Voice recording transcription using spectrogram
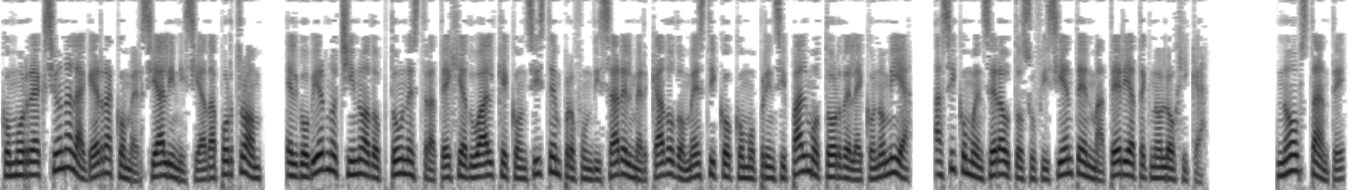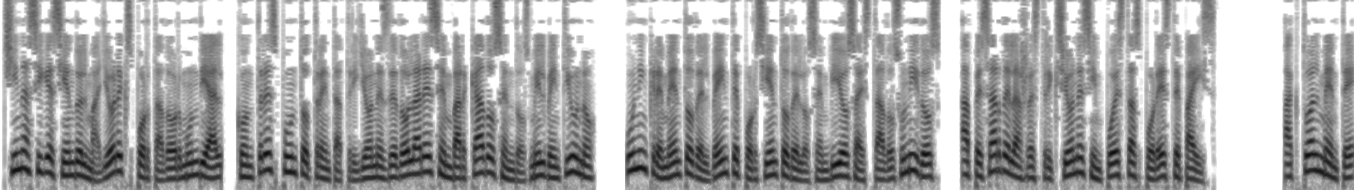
Como reacción a la guerra comercial iniciada por Trump, el gobierno chino adoptó una estrategia dual que consiste en profundizar el mercado doméstico como principal motor de la economía, así como en ser autosuficiente en materia tecnológica. No obstante, China sigue siendo el mayor exportador mundial, con 3.30 trillones de dólares embarcados en 2021, un incremento del 20% de los envíos a Estados Unidos, a pesar de las restricciones impuestas por este país. Actualmente,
